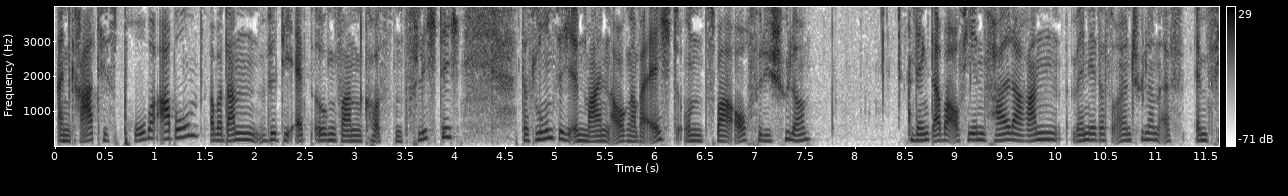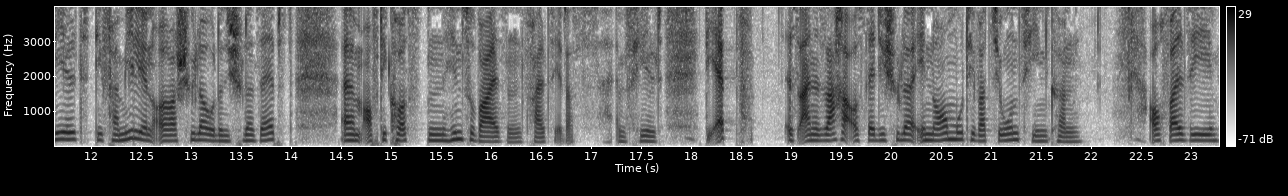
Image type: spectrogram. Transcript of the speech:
ein gratis Probeabo, aber dann wird die App irgendwann kostenpflichtig. Das lohnt sich in meinen Augen aber echt und zwar auch für die Schüler. Denkt aber auf jeden Fall daran, wenn ihr das euren Schülern empfehlt, die Familien eurer Schüler oder die Schüler selbst ähm, auf die Kosten hinzuweisen, falls ihr das empfehlt. Die App ist eine Sache, aus der die Schüler enorm Motivation ziehen können. Auch weil sie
